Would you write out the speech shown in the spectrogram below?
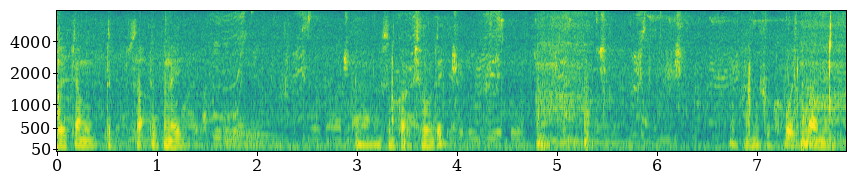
ទៅចង់ទឹកសក់ទឹកភ្នែកសង្កត់ឈូតិចខាងនោះក៏ខូចមក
